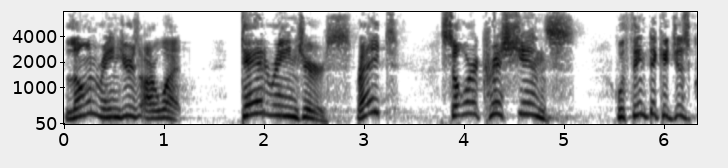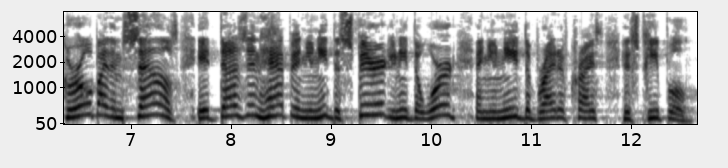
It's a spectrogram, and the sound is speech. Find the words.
Lone rangers are what? Dead rangers, right? So are Christians who think they could just grow by themselves. It doesn't happen. You need the Spirit, you need the Word, and you need the bride of Christ, His people.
